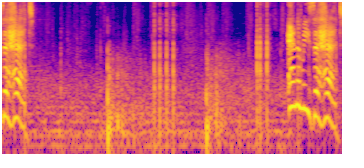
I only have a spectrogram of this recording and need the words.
Enemies ahead! Enemies ahead!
